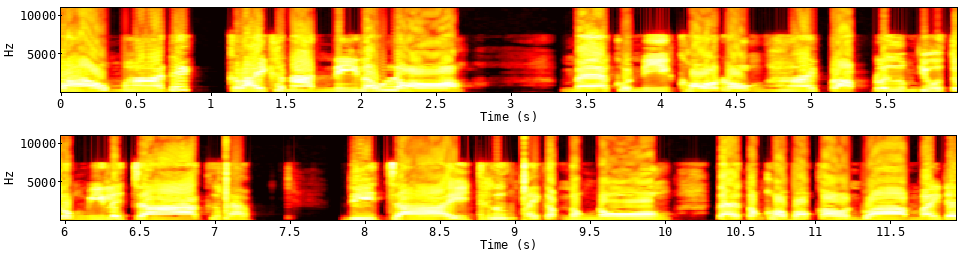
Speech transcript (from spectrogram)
สาวมาได้ไกลขนาดนี้แล้วหรอ แม่คนนี้ขอร้องไห้ปรับปลื้มอยู่ตรงนี้เลยจ้า คือแบบดีใจทึ่งไปกับน้องๆ แต่ต้องขอบอกก่อนว่าไม่ได้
